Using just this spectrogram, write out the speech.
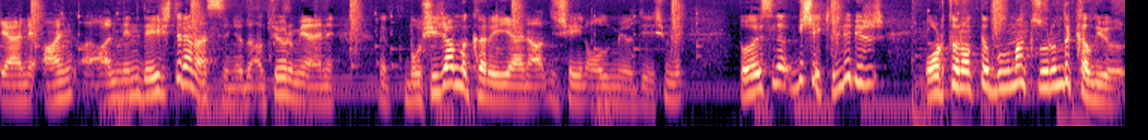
yani anneni değiştiremezsin ya da atıyorum yani boşayacağım mı karıyı yani şeyin olmuyor diye. Şimdi dolayısıyla bir şekilde bir orta nokta bulmak zorunda kalıyor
